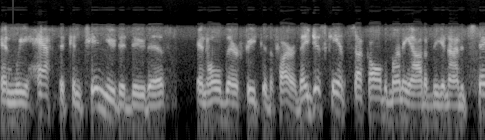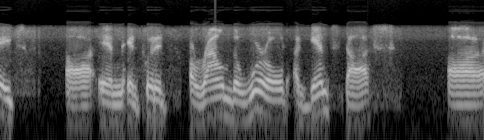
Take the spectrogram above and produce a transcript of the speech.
and we have to continue to do this and hold their feet to the fire. They just can't suck all the money out of the United States uh, and and put it around the world against us uh,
